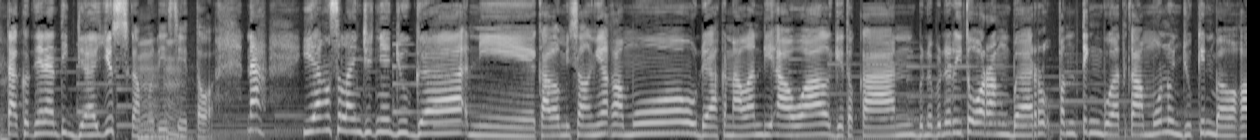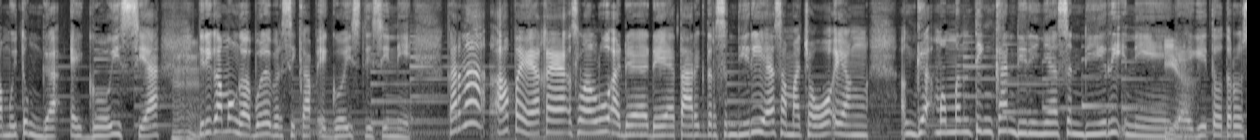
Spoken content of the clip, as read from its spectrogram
Takutnya nanti jayus kamu di Mm-mm. situ. Nah, yang selanjutnya juga nih, kalau misalnya kamu udah kenalan di awal gitu kan, bener-bener itu orang baru penting buat kamu nunjukin bahwa kamu itu nggak egois ya. Jadi kamu nggak boleh bersikap egois di sini. Karena apa ya, kayak selalu ada daya tarik tersendiri ya sama cowok yang nggak mementingkan dirinya sendiri nih Iya. kayak gitu terus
